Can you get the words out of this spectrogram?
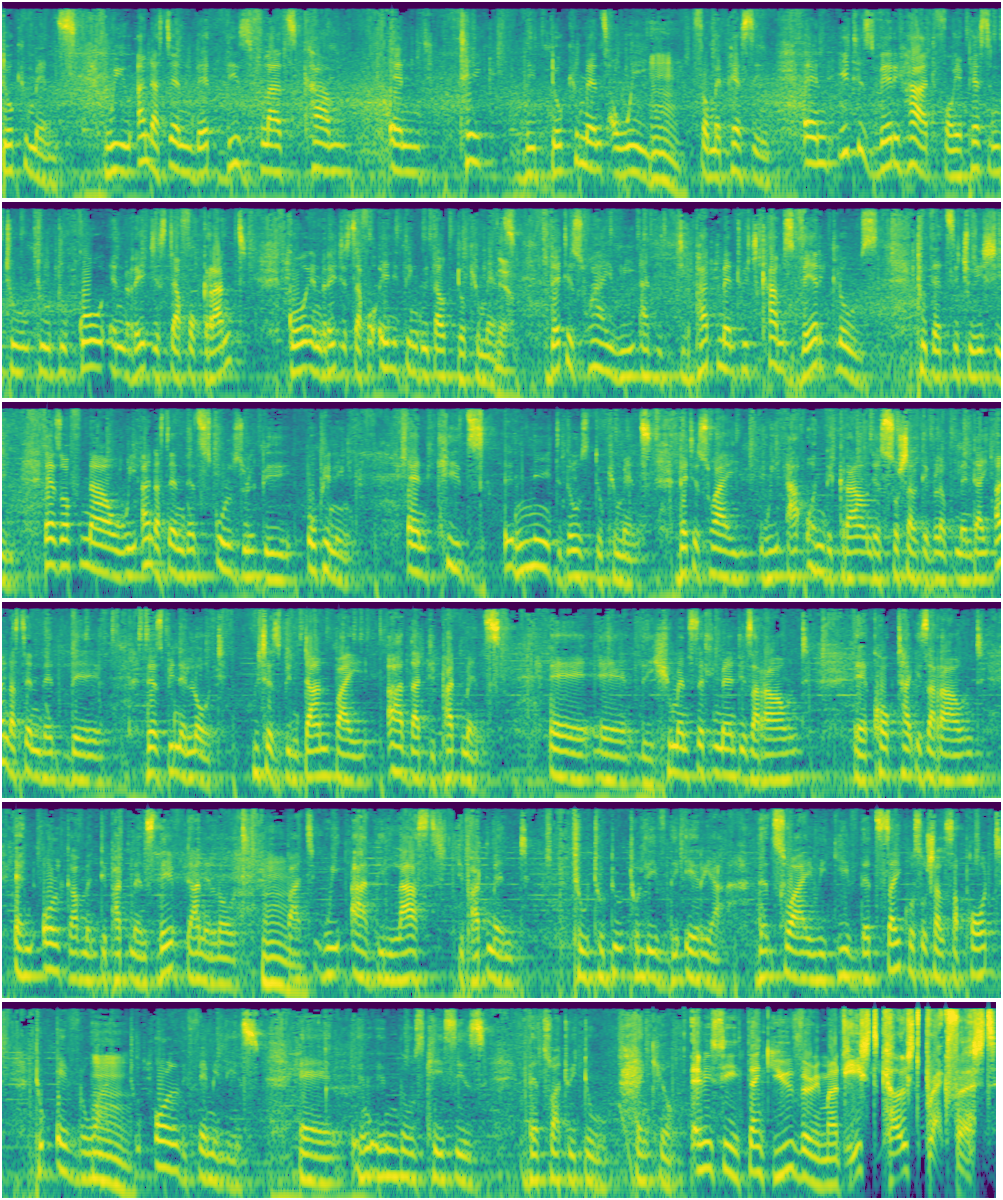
documents. We understand that these floods come and take the documents away mm. from a person. And it is very hard for a person to, to, to go and register for grant, go and register for anything without documents. Yeah. That is why we are the department which comes very close to that situation. As of now, we understand that schools will be opening and kids need those documents. That is why we are on the ground as social development. I understand that the, there's been a lot which has been done by other departments. Uh, uh, the human settlement is around, uh, COGTA is around, and all government departments. They've done a lot, mm. but we are the last department to, to, to, to leave the area. That's why we give that psychosocial support to everyone, mm. to all the families. Uh, in, in those cases, that's what we do. Thank you. MEC, thank you very much. East Coast Breakfast.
